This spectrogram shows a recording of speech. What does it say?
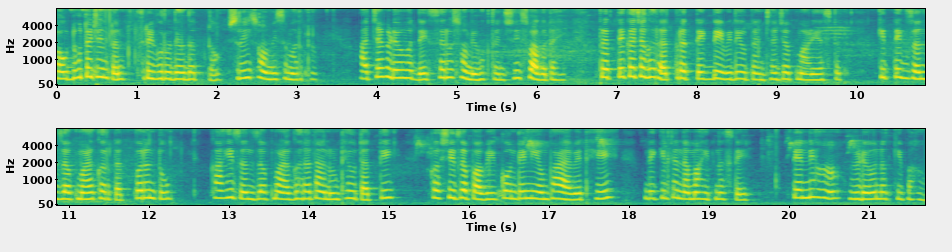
अवधूत चिंतन श्री गुरुदेव दत्त श्री स्वामी समर्थ. आजच्या व्हिडिओमध्ये सर्व स्वामी भक्तांचे स्वागत आहे. प्रत्येकाच्या घरात प्रत्येक देवी देवतांच्या जपमाळी असतात. कित्येक जण जपमाळ करतात परंतु काही जण जपमाळ घरात आणून ठेवतात. ती कशी जपावी कोणते नियम पाळावेत हे देखील त्यांना माहीत नसते. त्यांनी हा व्हिडिओ नक्की पहा.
